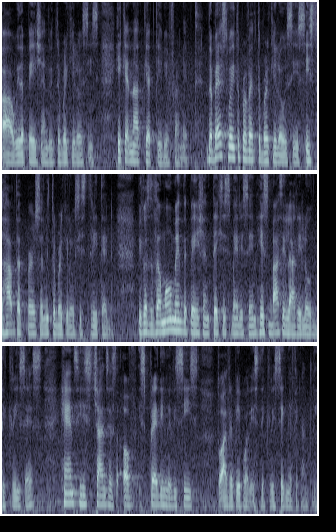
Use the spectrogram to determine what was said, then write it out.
uh, with a patient with tuberculosis, he cannot get TB from it. The best way to prevent tuberculosis is to have that person with tuberculosis treated because the moment the patient takes his medicine, his bacillary load decreases, hence his chances of spreading the disease to other people is decreased significantly.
